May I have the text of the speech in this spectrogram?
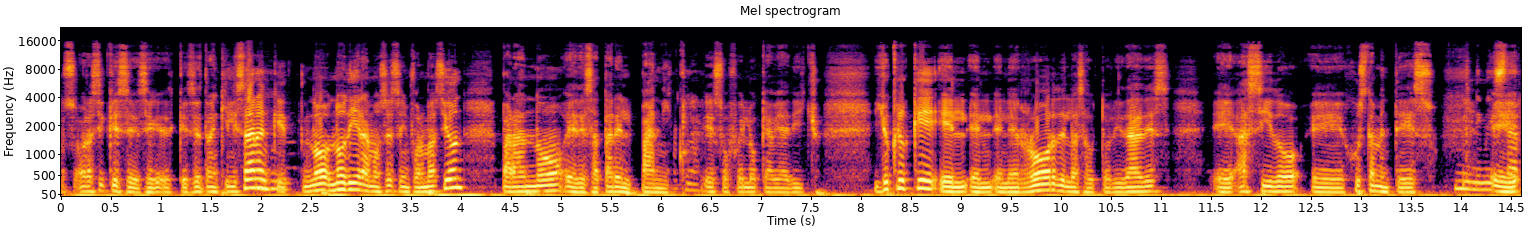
pues ahora sí que se, que se tranquilizaran, que no, no diéramos esa información para no eh, desatar el pánico. Eso fue lo que había dicho. Y yo creo que el, el, error de las autoridades eh, ha sido eh, justamente eso. Minimizar.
